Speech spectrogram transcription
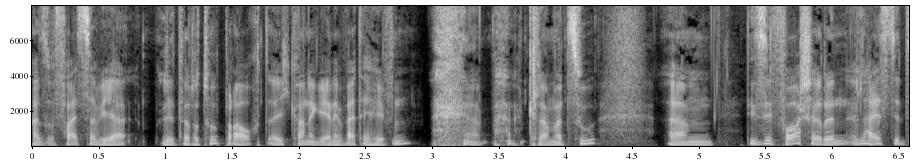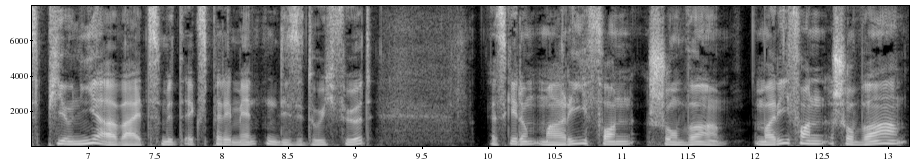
Also falls da wer Literatur braucht, ich kann da gerne weiterhelfen. Klammer zu. Ähm, diese Forscherin leistet Pionierarbeit mit Experimenten, die sie durchführt. Es geht um Marie von Chauvin. Marie von Chauvin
